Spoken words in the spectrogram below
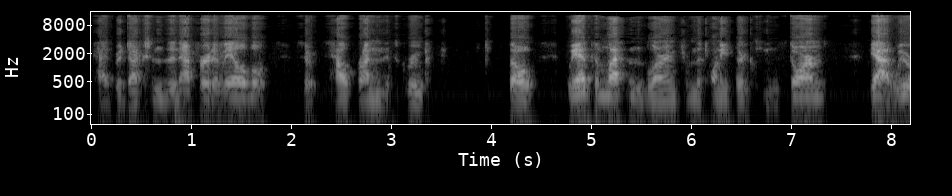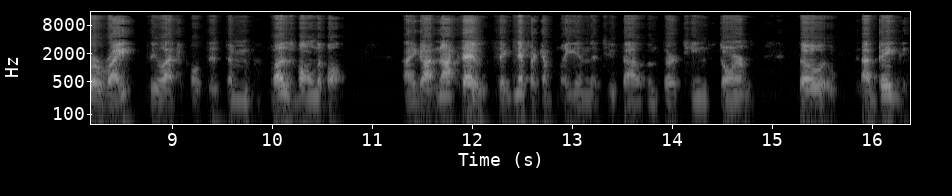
had reductions in effort available to help run this group. So we had some lessons learned from the 2013 storms. Yeah, we were right. The electrical system was vulnerable. I got knocked out significantly in the 2013 storms. So a big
